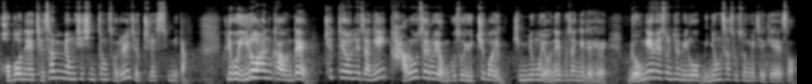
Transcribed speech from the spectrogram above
법원에 재산 명시 신청서를 제출했습니다. 그리고 이러한 가운데 최태원 회장이 가로세로 연구소 유튜버인 김용호 연예부장에 대해 명예훼손 혐의로 민형사 소송을 제기해서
